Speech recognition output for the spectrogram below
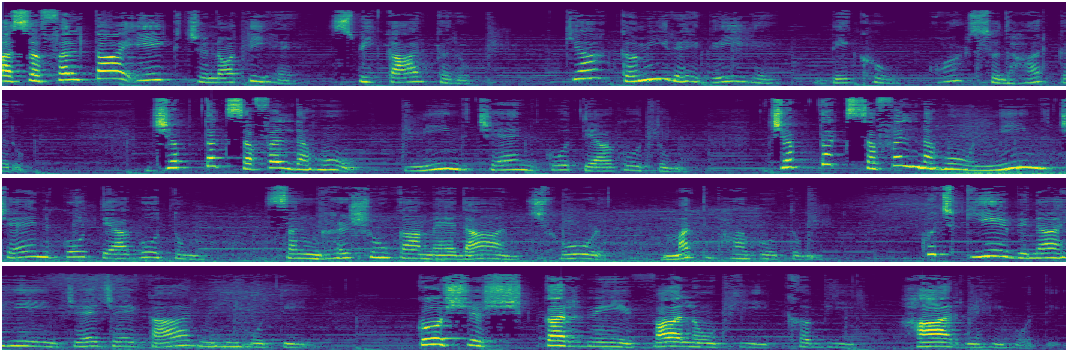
असफलता एक चुनौती है, स्वीकार करो। क्या कमी रह गई है, देखो और सुधार करो। जब तक सफल न हो, नींद चैन को त्यागो तुम। जब तक सफल न हो, नींद चैन को त्यागो तुम। संघर्षों का मैदान छोड़ मत भागो तुम। कुछ किए बिना ही जय जयकार नहीं होती। कोशिश करने वालों की कभी हार नहीं होती।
